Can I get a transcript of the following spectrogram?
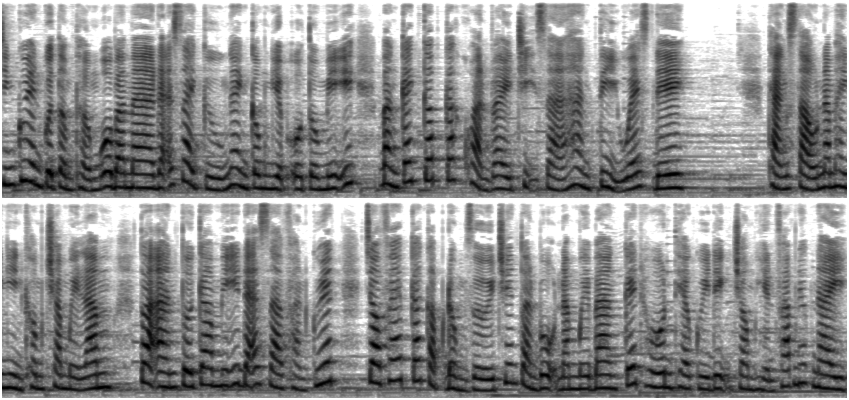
Chính quyền của Tổng thống Obama đã giải cứu ngành công nghiệp ô tô Mỹ bằng cách cấp các khoản vay trị giá hàng tỷ USD. Tháng 6 năm 2015, Tòa án tối cao Mỹ đã ra phán quyết cho phép các cặp đồng giới trên toàn bộ 50 bang kết hôn theo quy định trong hiến pháp nước này,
